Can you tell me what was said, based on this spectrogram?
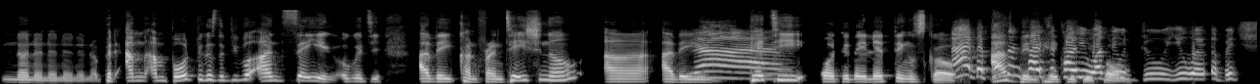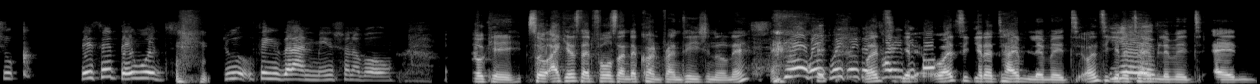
no, no, no, no, no, no. But I'm I'm bored because the people aren't saying, Oguti, are they confrontational? Uh, are they Nah. petty or do they let things go? Ah, the person tried to tell you what they would do. You were a bit shook. They said they would do things that are unmentionable. Okay, so I guess that falls under confrontational, ne? No, wait, wait, wait, once Sorry, you get before. once you get a time limit, once you get a time limit, and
